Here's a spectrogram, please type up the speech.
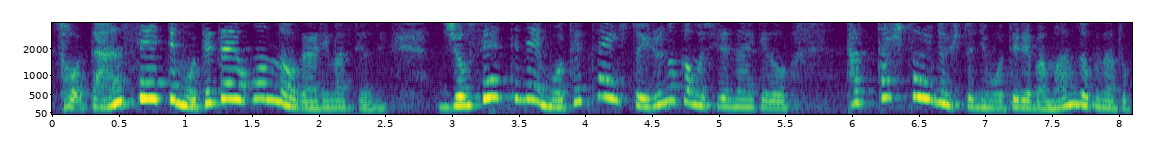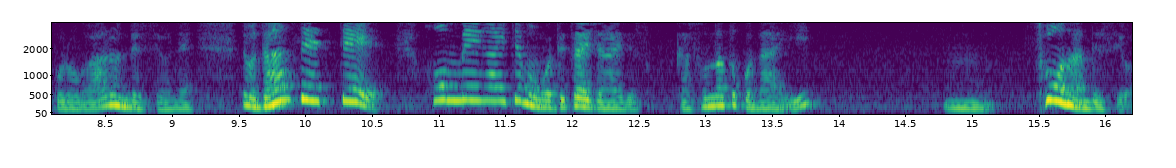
そう男性ってモテたい本能がありますよね。女性ってねモテたい人いるのかもしれないけどたった一人の人にモテれば満足なところがあるんですよね。でも男性って本命がいてもモテたいじゃないですか。そんなとこない？うん。そうなんですよ。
